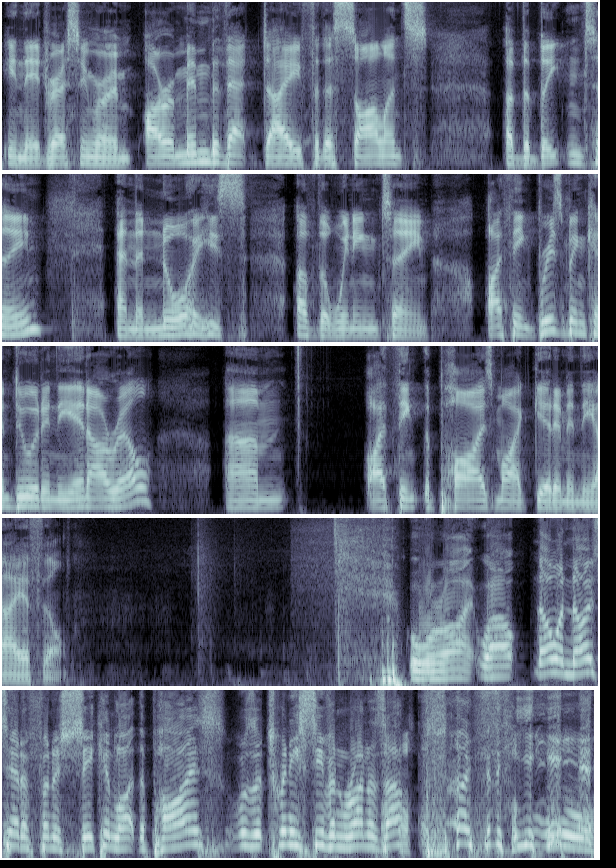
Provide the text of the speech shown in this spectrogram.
in their dressing room. I remember that day for the silence of the beaten team and the noise of the winning team. I think Brisbane can do it in the NRL. Um, I think the Pies might get him in the AFL. All right. Well, no one knows how to finish second like the Pies. Was it 27 runners up over the years?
